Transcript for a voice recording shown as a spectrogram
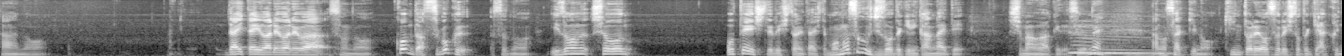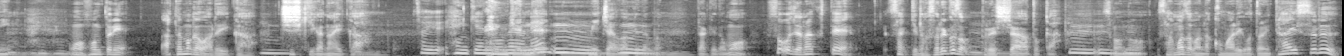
あの大体我々はその今度はすごくその依存症を呈している人に対してものすごく自動的に考えてしまうわけですよね。あのさっきの筋トレをする人と逆に、もう本当に頭が悪いか、知識がないか、そういう偏見の偏見で見ちゃうわけでも、だけどもそうじゃなくてさっきのそれこそプレッシャーとかさまざまな困りごとに対する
